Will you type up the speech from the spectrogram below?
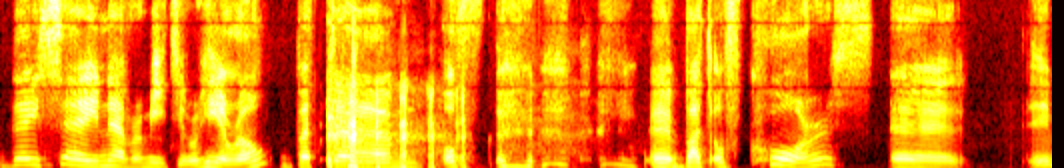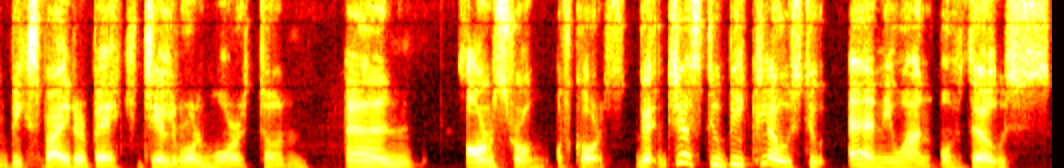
They say never meet your hero, but um, of uh, but of course, uh, uh Bix Beiderbecke, Jelly Roll Morton, and Armstrong, of course. Just to be close to any one of those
